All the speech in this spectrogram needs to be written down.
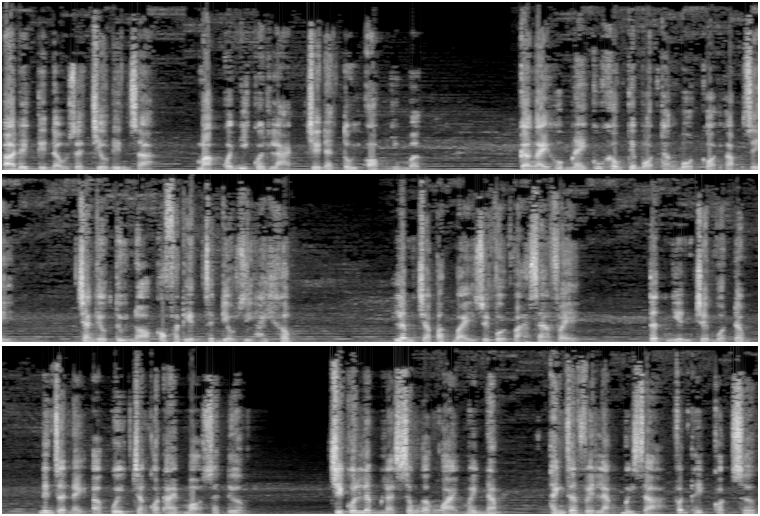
Ở đây từ đầu giờ chiều đến giờ, Mà quay đi quay lại trời đã tối om như mực. Cả ngày hôm nay cũng không thấy bọn thằng bột gọi gặp gì. Chẳng hiểu tụi nó có phát hiện ra điều gì hay không? Lâm chào bác Bảy rồi vội vã ra về. Tất nhiên trời mùa đông, Nên giờ này ở quê chẳng còn ai mò ra đường. Chỉ có Lâm là sống ở ngoài mấy năm, Thành ra về làng bây giờ vẫn thấy còn sớm.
